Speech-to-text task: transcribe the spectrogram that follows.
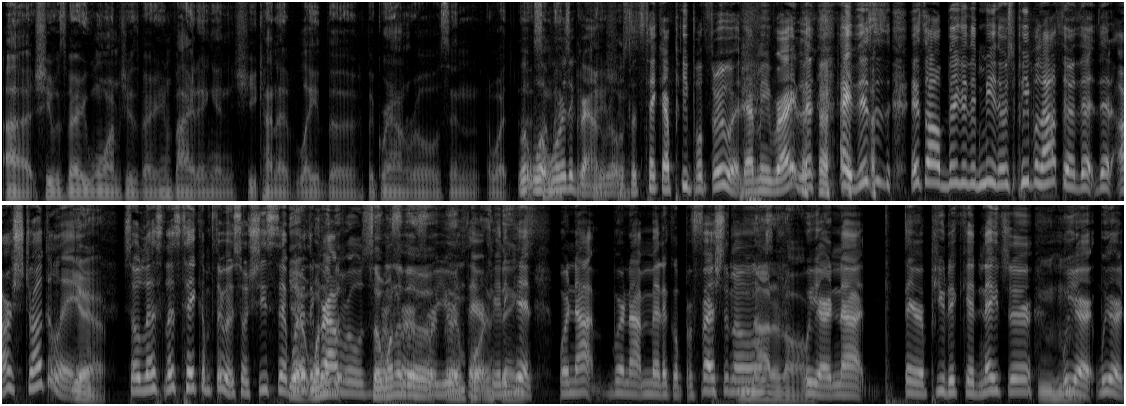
Uh, she was very warm. She was very inviting, and she kind of laid the, the ground rules and what. What, uh, what were the ground rules? Let's take our people through it. I mean, right? Hey, this is it's all bigger than me. There's people out there that, that are struggling. Yeah, So let's let's take them through it. So she said, what Yeah, are the ground the- rules so for, one of the- for the your important therapy? And again, we're not we're not medical professionals. not at all. We are not therapeutic in nature. Mhm. We are we are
